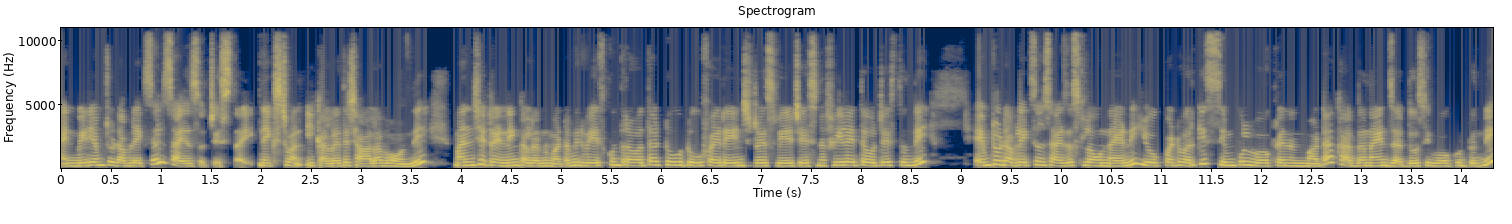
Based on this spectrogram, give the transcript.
and medium to double XL sizes వచ్చేస్తాయి. నెక్స్ట్ వన్ ఈ కలర్ అయితే చాలా బాగుంది. మంచి ట్రెండింగ్ కలర్ అనమాట మీరు వేసుకున్న తర్వాత two two five range dress wear చేసిన ఫీల్ అయితే వచ్చేస్తుంది. ఎం టూ డబుల్ ఎక్స్ఎల్ సైజెస్లో ఉన్నాయండి యోగపట్ వరకు సింపుల్ వర్క్ లైన్ అనమాట కర్దా నైన్ జర్దోసి వర్క్ ఉంటుంది.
